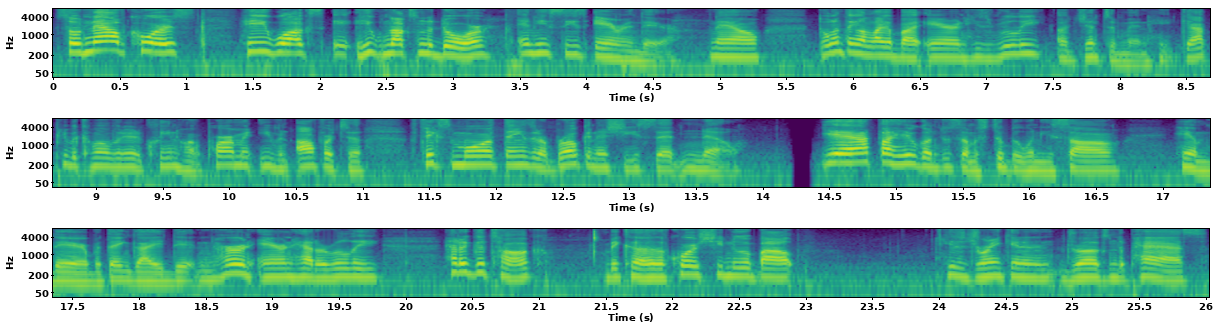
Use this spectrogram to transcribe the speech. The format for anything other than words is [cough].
So now, of course, he walks, he knocks on the door and he sees Aaron there. Now, the only thing I like about Aaron, he's really a gentleman. He got people come over there to clean her apartment, even offered to fix more things that are broken, and she said no. Yeah, I thought he was gonna do something stupid when he saw him there, but thank God he didn't. Her and Aaron had a really had a good talk because of course she knew about his drinking and drugs in the past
